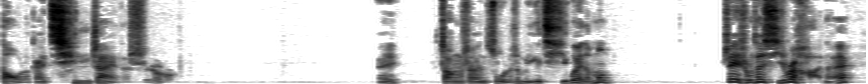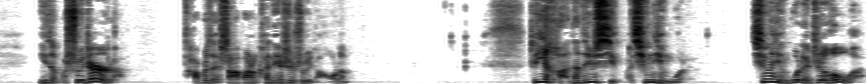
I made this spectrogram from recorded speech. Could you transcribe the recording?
到了该清债的时候。哎，张三做了这么一个奇怪的梦。这时候他媳妇喊他：“哎，你怎么睡这儿了？”他不是在沙发上看电视睡着了吗？这一喊他，他就醒了，清醒过来了。清醒过来之后啊，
